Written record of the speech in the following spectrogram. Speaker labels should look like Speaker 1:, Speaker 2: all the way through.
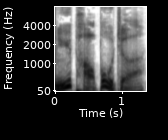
Speaker 1: 女跑步者。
